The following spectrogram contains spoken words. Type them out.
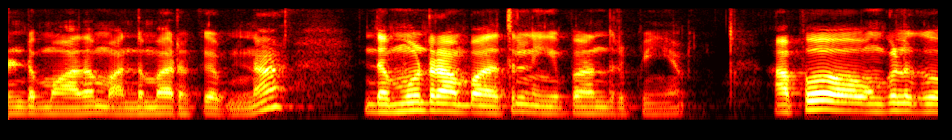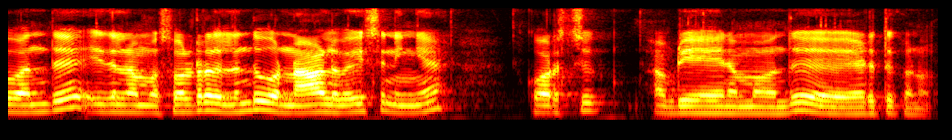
ரெண்டு மாதம் அந்த மாதிரி இருக்குது அப்படின்னா இந்த மூன்றாம் பாதத்தில் நீங்கள் பிறந்திருப்பீங்க. அப்போது உங்களுக்கு வந்து இதில் நம்ம சொல்கிறதுலேருந்து ஒரு நாலு வயசு நீங்கள் குறைச்சி அப்படியே நம்ம வந்து எடுத்துக்கணும்.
